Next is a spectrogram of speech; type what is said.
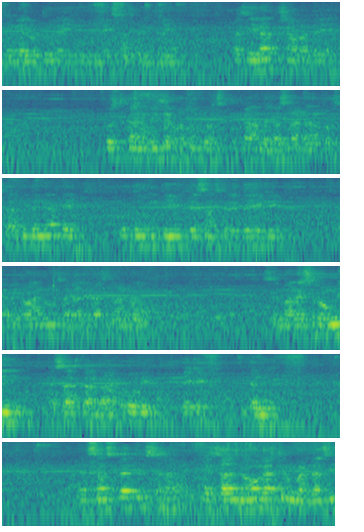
ਜਿਵੇਂ ਉਰਦੂ ਲਈ, ਹਿੰਦੀ ਲਈ, ਸੰਸਕ੍ਰਿਤ ਲਈ। ਅਸੀਂ ਇਹਨਾਂ ਭਾਸ਼ਾਵਾਂ ਦੇ ਪੁਸਤਕਾਂ ਨੂੰ ਵੀ ਸਰਵੋਤਮ ਪੁਸਤਕਾਂ ਵਜੋਂ ਸਾਲਾਨਾ ਪੁਰਸਕਾਰ ਵੀ ਦਿੰਦੇ ਹਾਂ ਤੇ ਉਰਦੂ, ਹਿੰਦੀ ਤੇ ਸੰਸਕ੍ਰਿਤ ਦੇ ਇੱਕ ਵਿਦਵਾਨ ਨੂੰ ਸਾਡਾ ਜਿਹੜਾ ਸਾਲਾਨਾ ਸਨਮਾਨ ਸ਼੍ਰੋਮਣੀ ਸਾਹਿਤਕਾਰ ਦਾ, ਉਹ ਵੀ ਇੱਕ ਇੱਕ ਦਿੰਦੇ ਸੰਸਕ੍ਰਿਤ ਇਸ ਸਾਲ- ਇਸ ਸਾਲ 9 ਅਗਸਤ ਨੂੰ ਬਣਦਾ ਸੀ,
